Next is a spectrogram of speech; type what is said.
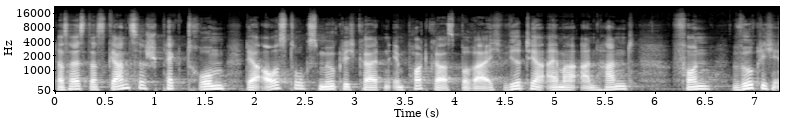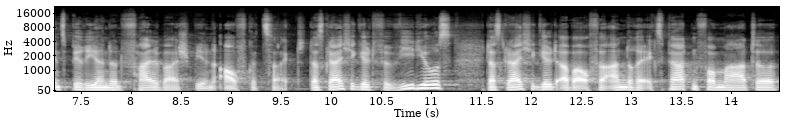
das heißt, das ganze Spektrum der Ausdrucksmöglichkeiten im Podcast-Bereich wird dir einmal anhand von wirklich inspirierenden Fallbeispielen aufgezeigt. Das gleiche gilt für Videos, das gleiche gilt aber auch für andere Expertenformate,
